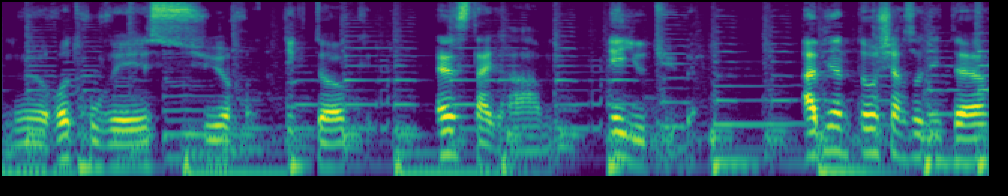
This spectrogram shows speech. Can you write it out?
me retrouver sur TikTok, Instagram et YouTube. A bientôt chers auditeurs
